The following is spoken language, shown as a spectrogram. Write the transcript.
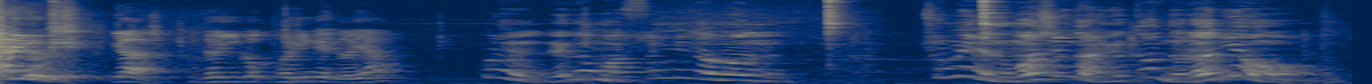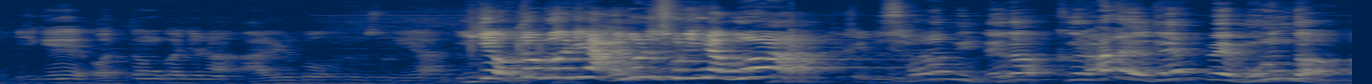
아유, 야, 너 이거 버린 게 너야? 그래 내가 맞습니다만 초면에 너무 하신 거 아닙니까? 너라니요. 이게 어떤 건지는 알고 하는 소리야? 이게 어떤 건지 알고 하는 소리냐고! 이 사람이 내가 그걸 알아야 돼? 왜 모른다?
